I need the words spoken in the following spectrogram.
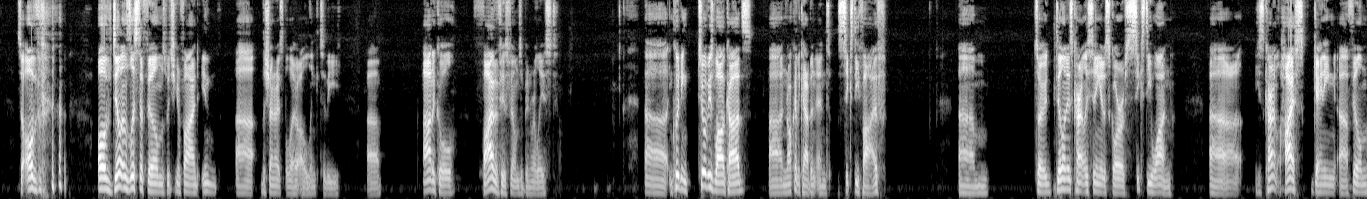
so of of Dylan's list of films, which you can find in uh, the show notes below, I'll link to the uh, article. Five of his films have been released uh, including two of his wild cards, uh, Knock at the Cabin and 65. Um, so Dylan is currently sitting at a score of 61. Uh, his current highest gaining uh, film,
